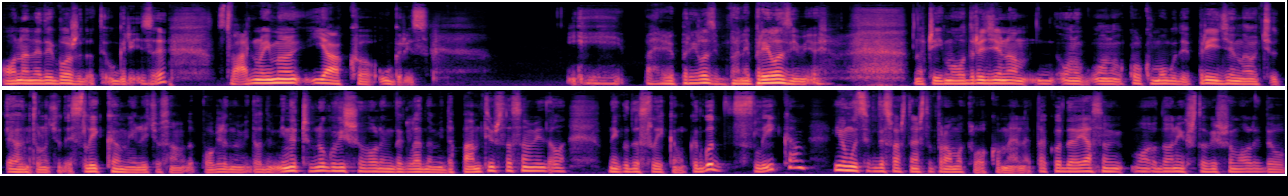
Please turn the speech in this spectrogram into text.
ona ne daj Bože da te ugrize. Stvarno ima jako ugriz. I pa ne prilazim, pa ne prilazim je. Znači ima određena, ono, ono koliko mogu da je priđem, evo ću, eventualno ću da je slikam ili ću samo da pogledam i da odem. Inače mnogo više volim da gledam i da pamtim šta sam videla nego da slikam. Kad god slikam imam ucek da svašta nešto promaklo oko mene. Tako da ja sam od onih što više voli da,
